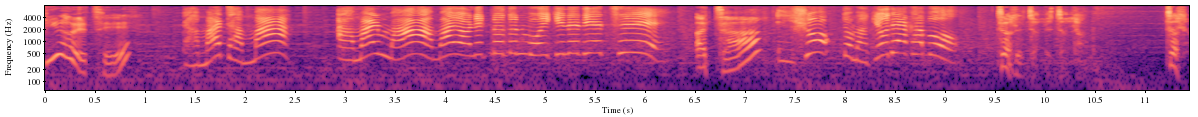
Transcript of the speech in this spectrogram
কি হয়েছে? ঠাম্মা ঠাম্মা আমার মা আমায় অনেক নতুন বই কিনে দিয়েছে। আচ্ছা? এসো তোমাকেও দেখাবো। চলো চলো চলো। চলো।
